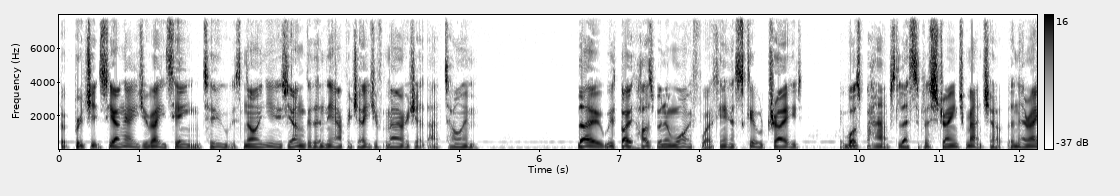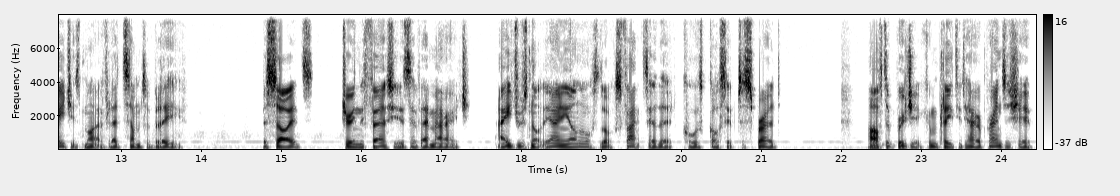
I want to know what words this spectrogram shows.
but Bridget's young age of 18 too was nine years younger than the average age of marriage at that time. Though, with both husband and wife working a skilled trade, it was perhaps less of a strange matchup than their ages might have led some to believe. Besides, during the first years of their marriage, age was not the only unorthodox factor that caused gossip to spread. After Bridget completed her apprenticeship,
